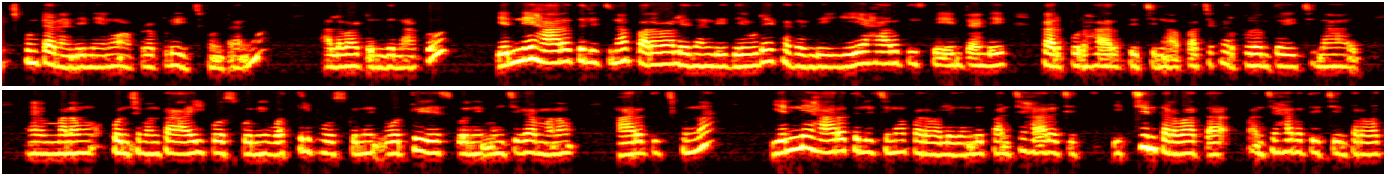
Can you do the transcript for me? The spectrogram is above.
ఇచ్చుకుంటానండి నేను. అప్పుడప్పుడు ఇచ్చుకుంటాను. అలవాటు ఉంది నాకు. ఎన్ని హారతులు ఇచ్చినా పర్వాలేదండి. దేవుడే కదండీ! ఏ హారతి ఇస్తే ఏంటండి? కర్పూర హారతిచ్చినా, పచ్చ కర్పూరంతో ఇచ్చినా, మనం మనం కొంచెమంతా ఆయిల్ పోసుకొని, ఒత్తులు పోసుకొని, ఒత్తు వేసుకొని మంచిగా మనం హారతి ఇచ్చుకున్న ఎన్ని హారతులు ఇచ్చినా పర్వాలేదండి. పంచహారతి ఇచ్చిన తర్వాత, పంచహారతి ఇచ్చిన తర్వాత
